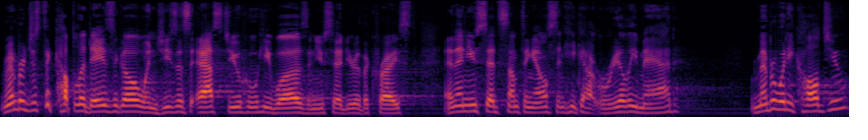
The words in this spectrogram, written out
Remember just a couple of days ago when Jesus asked you who he was and you said you're the Christ, and then you said something else and he got really mad? Remember what he called you?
